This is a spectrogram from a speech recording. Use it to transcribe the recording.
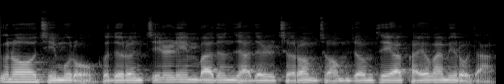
끊어짐으로 그들은 찔림 받은 자들처럼 점점 쇠약하여 가미로다.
